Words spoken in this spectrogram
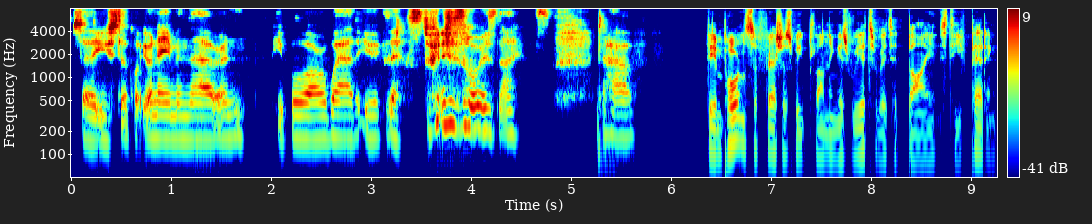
so that you've still got your name in there and people are aware that you exist, which is always nice to have. The importance of Freshers Week planning is reiterated by Steve Perring.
